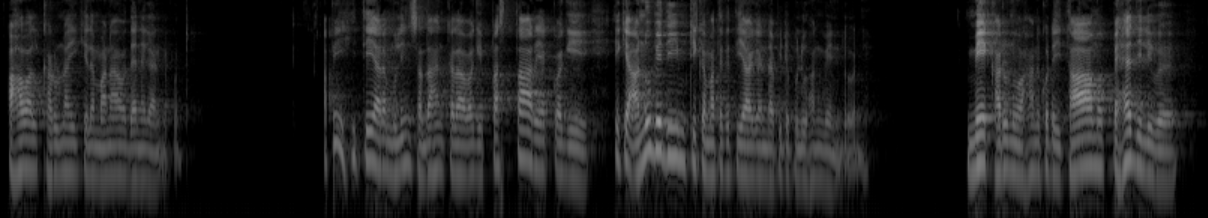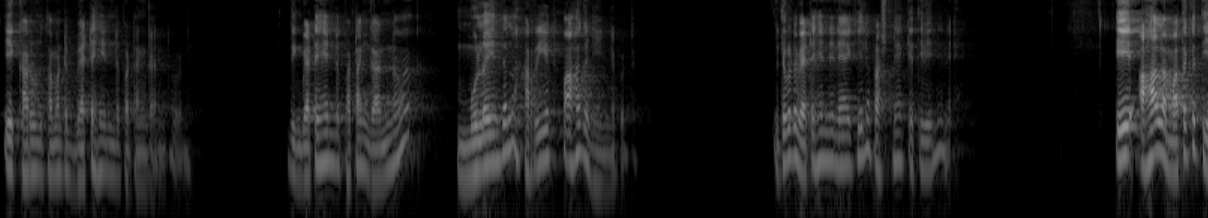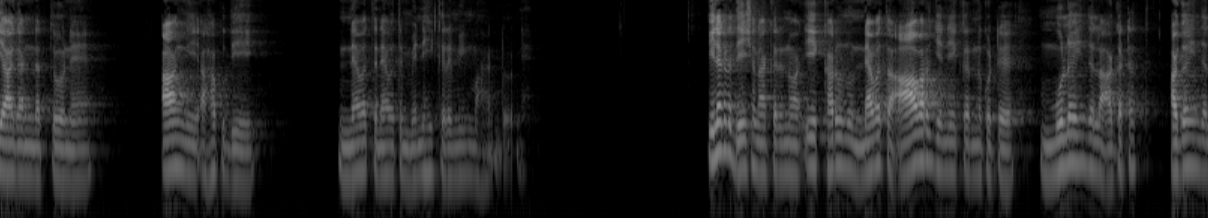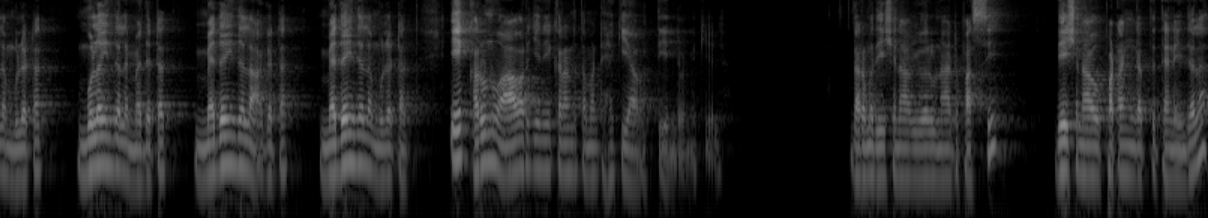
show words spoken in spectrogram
අහවල් කරුණයි කියලා මනාව දැනගන්නකොට. අපේ හිතේ අර මුලින් සඳහන් කළා වගේ ප්‍රස්ථාරයක් වගේ එක අනුබෙදීම් ටික මතක තියාගන්න අපිට පුළුවන් වෙන්න ඕනේ. මේ කරුණු අහනකොට ඊටාම පැහැදිලිව ඒ කරුණු තමන්ට වැටහෙන්න පටන් ගන්න ඕනේ. ඉතින් වැටහෙන්න පටන් ගන්නවා මුල ඉඳලා හරියටම අහගෙන ඉන්නකොට. එතකොට වැටහෙන්නේ නැහැ කියලා ප්‍රශ්නයක් ඇති වෙන්නේ නැහැ. ඒ අහලා මතක තියාගන්නත් ඕනේ ආන්ගේ අහපු දේ නැවත නැවත මෙනෙහි කරමින් මහන්න ඕනේ. ඊළඟට දේශනා කරනවා ඒ කරුණු නැවත ආවර්ජනය කරනකොට මුල ඉඳලා අගටත් අග ඉඳලා මුලටත් මුල ඉඳලා මැදටත් මැද ඉඳලා අගටත් මැද ඉඳලා මුලටත් ඒ කරුණු ආවර්ජනය කරන්න Tamanට හැකියාවක් තියෙන්න ඕනේ කියලා. ධර්ම දේශනාව ඉවර වුණාට පස්සේ දේශනාව පටන් ගත්ත තැන ඉඳලා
